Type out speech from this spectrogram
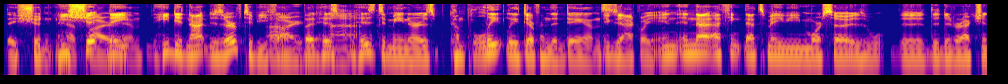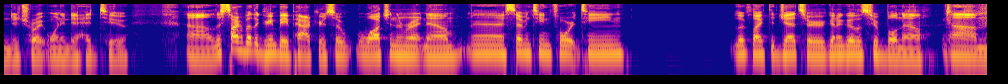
they shouldn't He have should fired they him. he did not deserve to be Uh, fired. but his Uh, his demeanor is completely different than Dan's. Exactly, and and that I think that's maybe more so is the the direction Detroit wanted to head to. Uh, let's talk about the Green Bay Packers. So we're watching them right now, eh, 17-14. Look like the Jets are going to go to the Super Bowl now. Um,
